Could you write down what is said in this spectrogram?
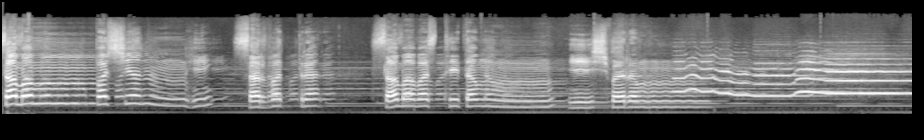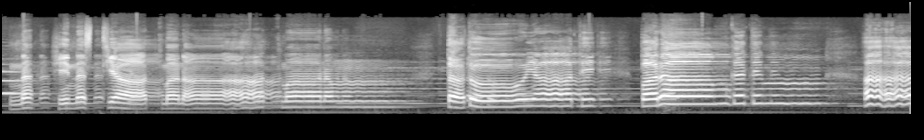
समं पश्यन् हि सर्वत्र समवस्थितम् ईश्वरम्। न हिनस्त्यात्मनात्मानम् ततो याति परां गतिम्। आ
